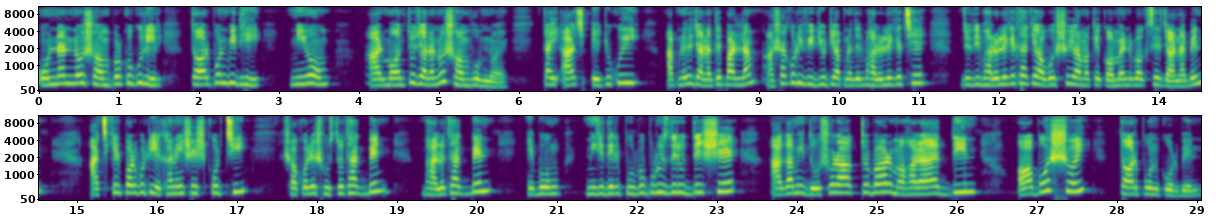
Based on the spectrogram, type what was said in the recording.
অন্যান্য সম্পর্কগুলির তর্পণবিধি, নিয়ম আর মন্ত্র জানানো সম্ভব নয়। তাই আজ এটুকুই আপনাদের জানাতে পারলাম। আশা করি ভিডিওটি আপনাদের ভালো লেগেছে। যদি ভালো লেগে থাকে অবশ্যই আমাকে কমেন্ট বক্সে জানাবেন। আজকের পর্বটি এখানেই শেষ করছি। সকলে সুস্থ থাকবেন, ভালো থাকবেন এবং নিজেদের পূর্বপুরুষদের উদ্দেশ্যে আগামী দোসরা অক্টোবর মহালয়ার দিন অবশ্যই তর্পণ করবেন।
